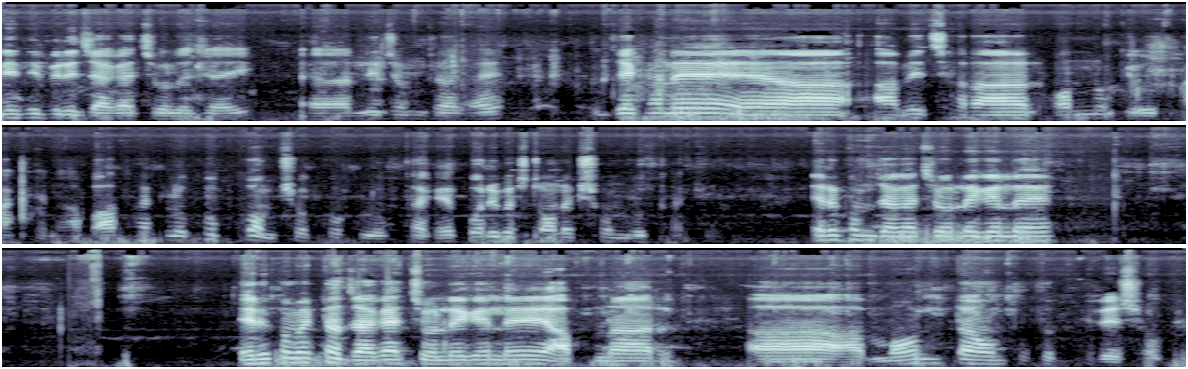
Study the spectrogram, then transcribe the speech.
নিরিবিলি জায়গায় চলে যাই নিঝুম জায়গায়, যেখানে আমি ছাড়া আর অন্য কেউ থাকে না বা থাকলেও খুব কম সংখ্যক লোক থাকে, পরিবেশটা অনেক সুন্দর থাকে। এরকম জায়গায় চলে গেলে, এরকম একটা জায়গায় চলে গেলে আপনার মনটা অন্তত ফ্রেশ হবে।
